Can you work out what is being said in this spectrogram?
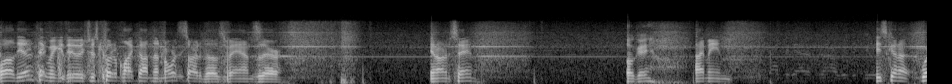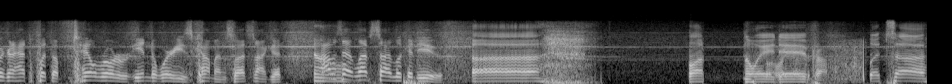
Well, the other thing we can do is just put them like on the north side of those vans there. You know what I'm saying? okay. I mean, he's gonna. We're gonna have to put the tail rotor into where he's coming, so that's not good. How's that left side looking to you? Uh, on the way, Forward on the Dave. Let's uh.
